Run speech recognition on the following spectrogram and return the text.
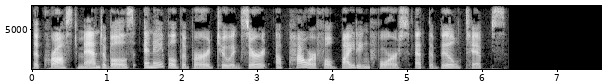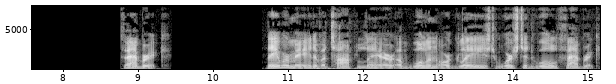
The crossed mandibles enable the bird to exert a powerful biting force at the bill tips. Fabric. They were made of a top layer of woolen or glazed worsted wool fabric.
